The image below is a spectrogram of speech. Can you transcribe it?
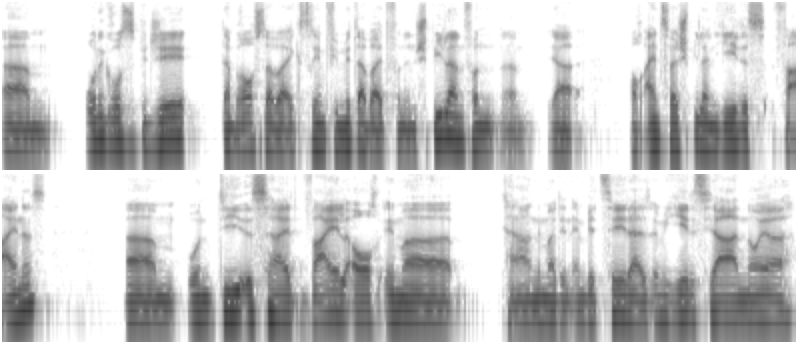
ähm, ohne großes Budget, dann brauchst du aber extrem viel Mitarbeit von den Spielern, von ähm, ja auch ein, zwei Spielern jedes Vereines. Ähm, und die ist halt, weil auch immer, keine Ahnung, nimm mal den MBC, da ist irgendwie jedes Jahr ein neuer,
